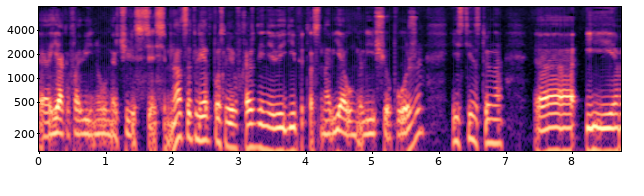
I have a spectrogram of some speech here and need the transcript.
э, Яков Авейну умер через 17 лет после вхождения в Египет, а сыновья умерли еще позже, естественно. Э, и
